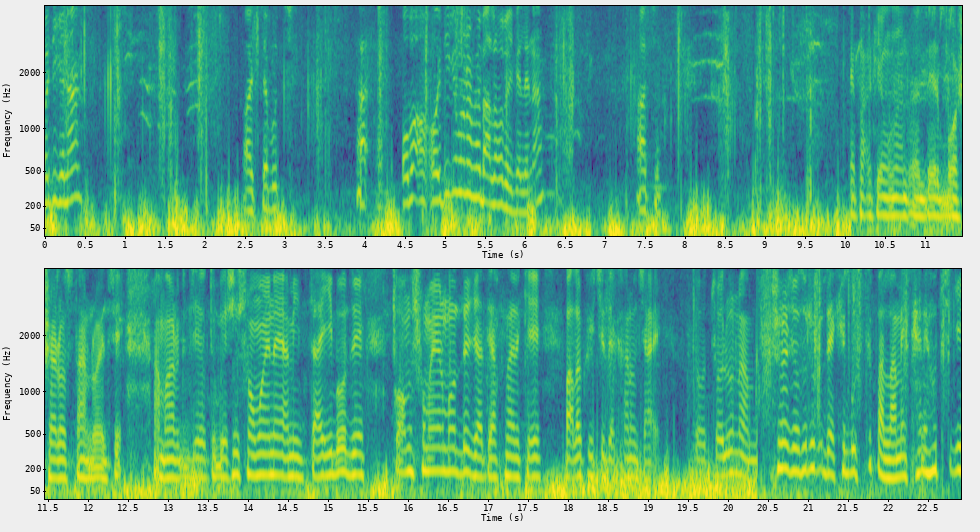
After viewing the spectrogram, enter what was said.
ওইদিকে না? আচ্ছা বুঝছি। ওইদিকে মনে হয় ভালো হবে গেলে না? আচ্ছা। পার্কে ওনাদের বসারও স্থান রয়েছে। আমার যেহেতু বেশি সময় নেই, আমি চাইব যে কম সময়ের মধ্যে যাতে আপনাদেরকে ভালো কিছু দেখানো যায়। তো চলুন আমরা আসলে যতটুকু দেখে বুঝতে পারলাম, এখানে হচ্ছে কি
